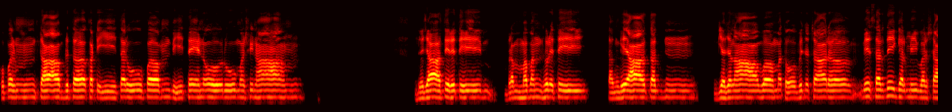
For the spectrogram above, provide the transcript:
कुपुंतावृतकटीतरूपं भीतेनोरुमशिनाम् द्विजातिरिति ब्रह्मबंधुरिति संज्ञा तज्ञजनावमतो विचार गर्मी वर्षा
